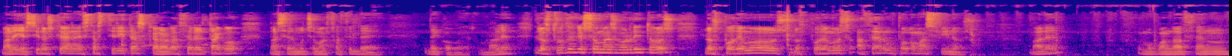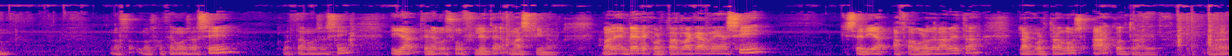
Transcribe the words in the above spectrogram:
¿vale? Y así nos quedan estas tiritas que a la hora de hacer el taco va a ser mucho más fácil de, de comer, ¿vale? Los trozos que son más gorditos los podemos, los podemos hacer un poco más finos, ¿vale? Como cuando hacen, los, hacemos así, cortamos así y ya tenemos un filete más fino, ¿vale? En vez de cortar la carne así, que sería a favor de la beta, la cortamos a contra beta, ¿vale?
